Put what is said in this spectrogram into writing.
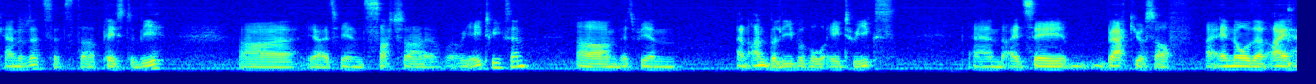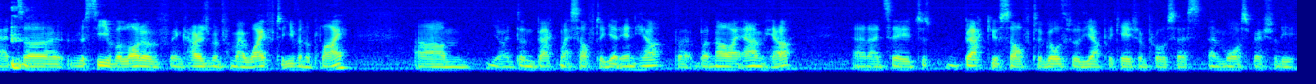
candidates. It's the place to be. Uh, yeah, it's been such a what are we eight weeks in. Um, it's been an unbelievable eight weeks, and I'd say back yourself. I, I know that I had to receive a lot of encouragement from my wife to even apply. Um, you know, I didn't back myself to get in here, but but now I am here, and I'd say just back yourself to go through the application process, and more especially,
